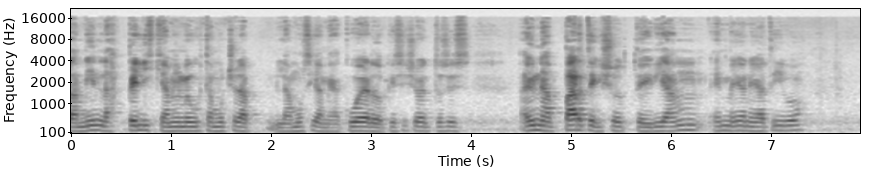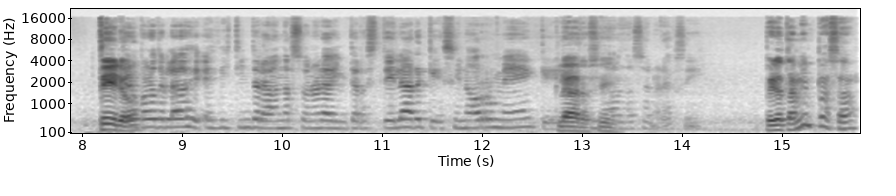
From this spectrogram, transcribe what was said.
también las pelis que a mí me gusta mucho la, la música me acuerdo, qué sé yo, entonces hay una parte que yo te diría "Mm, es medio negativo, Pero por otro lado es, es distinta la banda sonora de Interstellar, que es enorme, que Claro, una sí. banda sonora así. Pero también pasa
